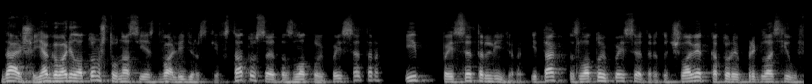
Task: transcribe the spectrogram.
Дальше. Я говорил о том, что у нас есть два лидерских статуса. Это золотой пейсеттер и пейсеттер лидер. Итак, золотой пейсеттер – это человек, который пригласил в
